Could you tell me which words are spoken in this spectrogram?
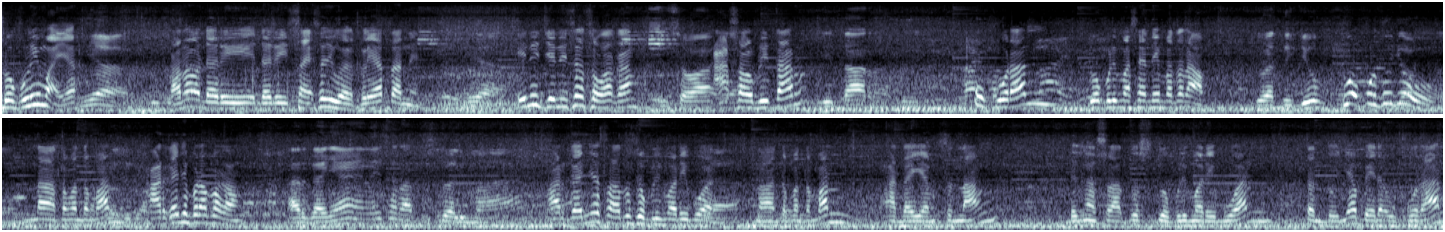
25 ya. Iya. Karena dari dari size juga kelihatan nih. Iya. Ini jenisnya soa Kang. Soa. Asal Blitar, Gitar. ukuran 25 cm up. 27. 27. Nah, teman-teman, harganya berapa, Kang? Harganya ini 125. Harganya 125 ribuan. Ya. Nah, teman-teman, ada yang senang dengan 125 ribuan, tentunya beda ukuran.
